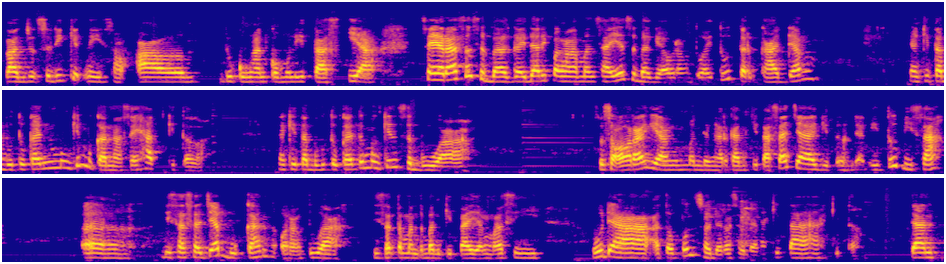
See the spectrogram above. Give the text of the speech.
lanjut sedikit nih soal dukungan komunitas. Iya, saya rasa sebagai dari pengalaman saya sebagai orang tua itu terkadang yang kita butuhkan mungkin bukan nasihat gitu loh. Yang kita butuhkan itu mungkin sebuah seseorang yang mendengarkan kita saja gitu dan itu bisa uh, bisa saja bukan orang tua, bisa teman-teman kita yang masih muda ataupun saudara-saudara kita gitu. Dan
